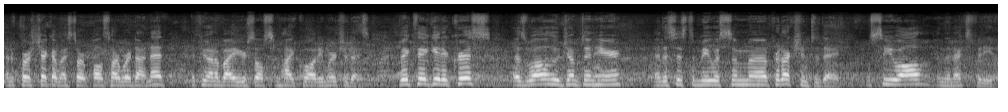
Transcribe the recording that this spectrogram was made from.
And of course, check out my store at paulshardware.net if you want to buy yourself some high quality merchandise. Big thank you to Chris as well, who jumped in here and assisted me with some uh, production today. We'll see you all in the next video.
